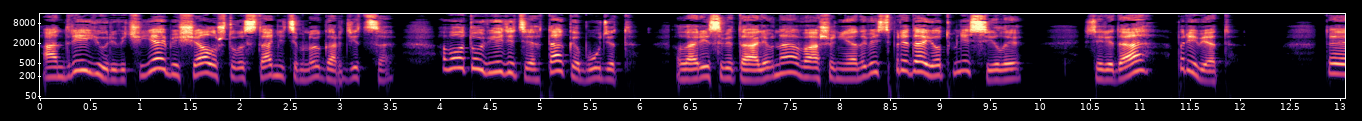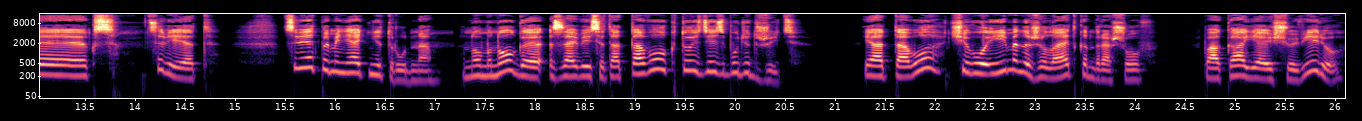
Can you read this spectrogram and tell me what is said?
Андрей Юрьевич, я обещала, что вы станете мной гордиться. Вот увидите, так и будет. Лариса Витальевна, ваша ненависть придает мне силы. Середа, привет. Текс, цвет. Цвет поменять нетрудно, но многое зависит от того, кто здесь будет жить. И от того, чего именно желает Кондрашов. Пока я еще верю,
